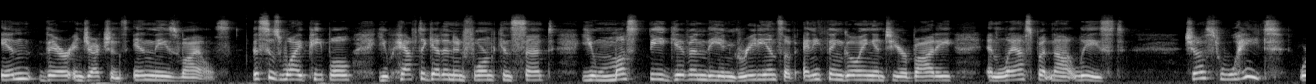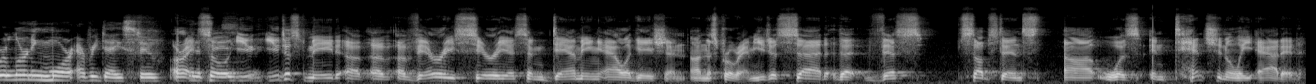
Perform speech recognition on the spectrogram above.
in their injections in these vials. This is why people, you have to get an informed consent. You must be given the ingredients of anything going into your body. And last but not least, just wait. We're learning more every day, Stew. All right, so you, you just made a, a, a, very serious and damning allegation on this program. You just said that this substance uh, was intentionally added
